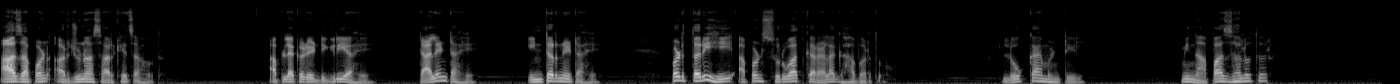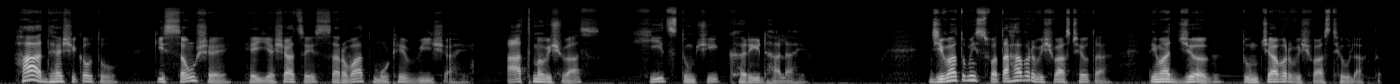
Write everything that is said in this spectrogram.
आज आपण अर्जुनासारखेच आहोत. आपल्याकडे डिग्री आहे टॅलेंट आहे इंटरनेट आहे पण तरीही आपण सुरुवात करायला घाबरतो. लोक काय म्हणतील? मी नापास झालो तर? हा अध्याय शिकवतो की संशय हे यशाचे सर्वात मोठे विष आहे. आत्मविश्वास हीच तुमची खरी ढाल आहे. जेव्हा तुम्ही स्वतःवर विश्वास ठेवता तेव्हा जग तुमच्यावर विश्वास ठेवू लागतं.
